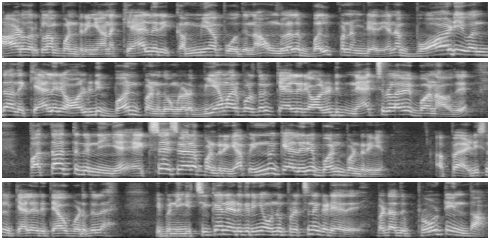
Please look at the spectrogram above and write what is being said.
ஹார்ட் ஒர்க்லாம் பண்ணுறீங்க ஆனால் கேலரி கம்மியாக போகுதுன்னா உங்களால் பல்க் பண்ண முடியாது. ஏன்னா பாடி வந்து அந்த கேலரி ஆல்ரெடி பர்ன் பண்ணுது. உங்களோட பிஎம்ஆர் பொறுத்தவரைக்கும் கேலரி ஆல்ரெடி நேச்சுரலாகவே பர்ன் ஆகுது. பத்தாத்துக்கு நீங்கள் எக்ஸசைஸ் வேறு பண்ணுறீங்க அப்போ இன்னும் கேலரியை பர்ன் பண்ணுறீங்க அப்போ அடிஷ்னல் கேலரி தேவைப்படுதுல்ல. இப்போ நீங்கள் சிக்கன் எடுக்கிறீங்க ஒன்றும் பிரச்சனை கிடையாது. பட் அது ப்ரோட்டீன் தான்.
